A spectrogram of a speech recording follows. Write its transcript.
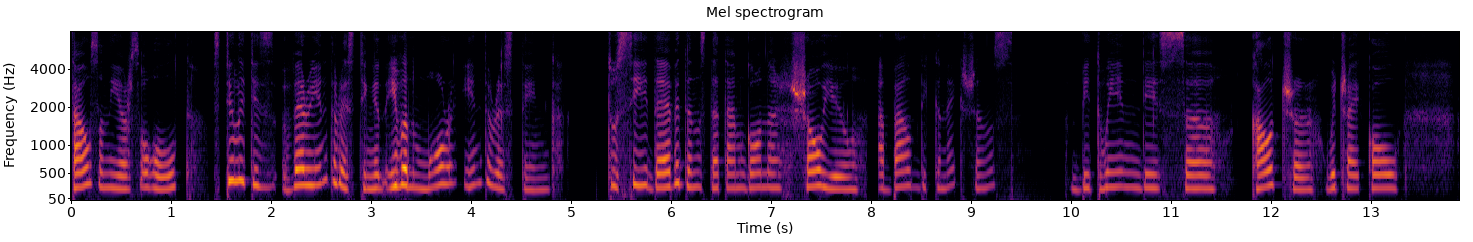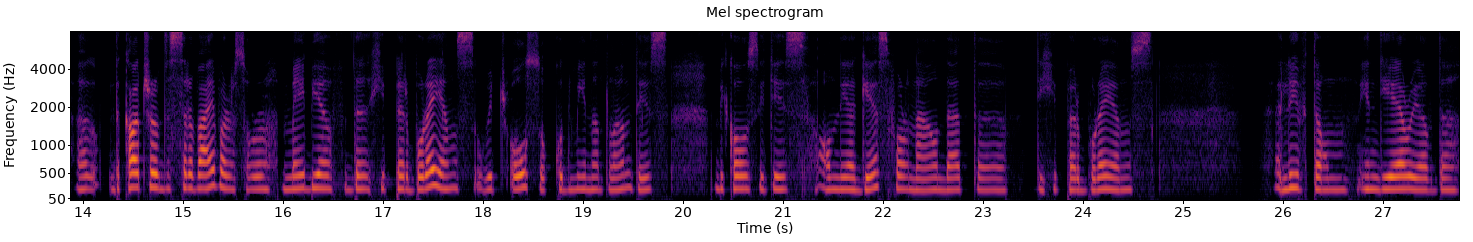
thousand years old, still it is very interesting and even more interesting to see the evidence that I'm gonna show you about the connections between this uh, culture, which I call uh, the culture of the survivors, or maybe of the Hyperboreans, which also could mean Atlantis, because it is only a guess for now that uh, the Hyperboreans lived on in the area of the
